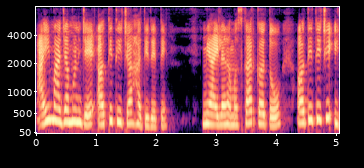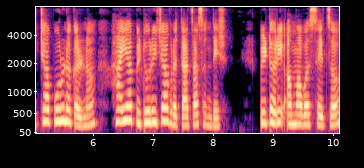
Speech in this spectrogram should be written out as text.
आई माझ्या म्हणजे अतिथीच्या हाती देते. मी आईला नमस्कार करतो अतिथीची इच्छा पूर्ण करणं हा या पिठोरीच्या व्रताचा संदेश. पिठोरी अमावस्येचं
